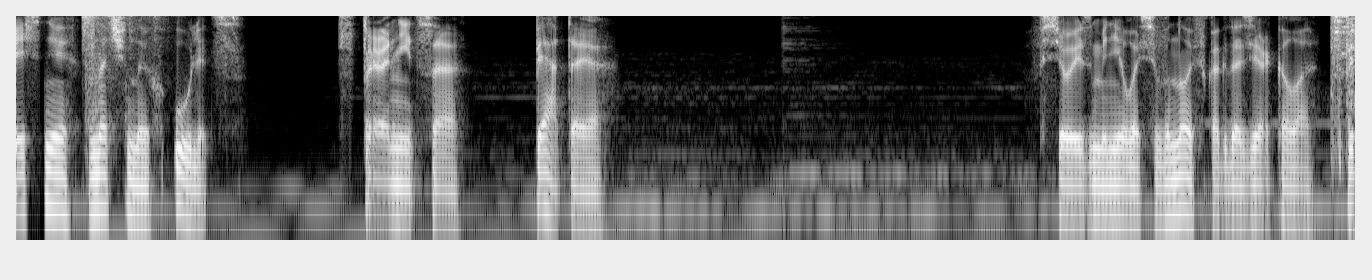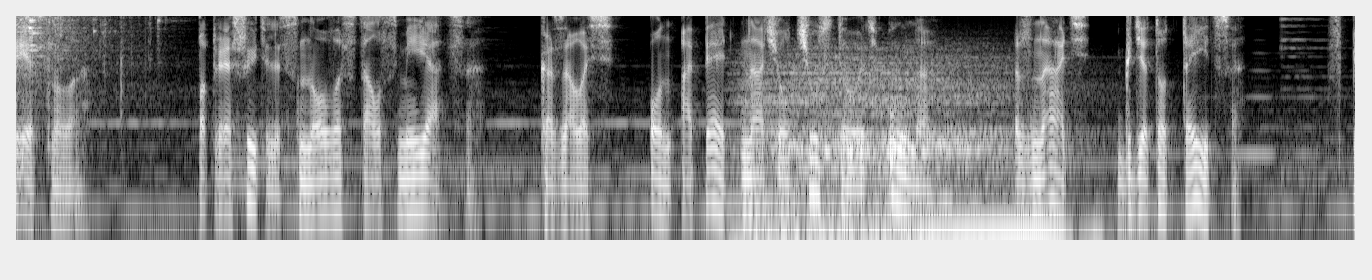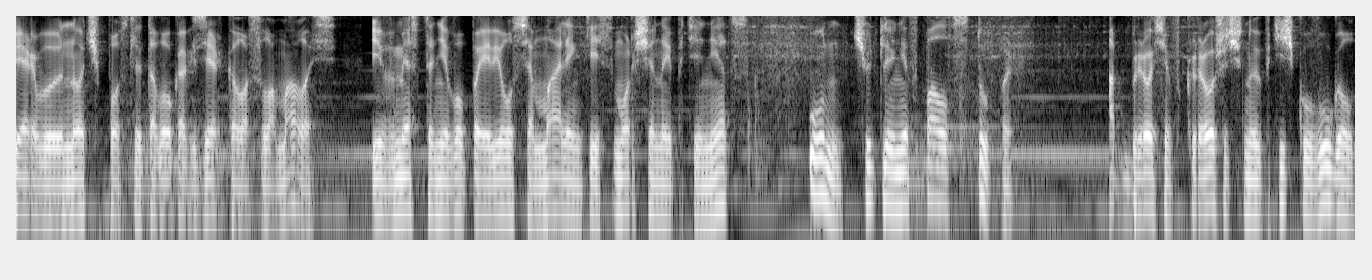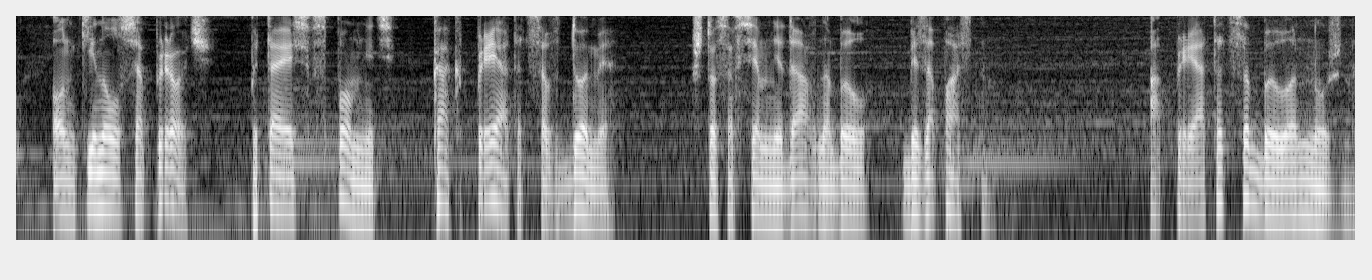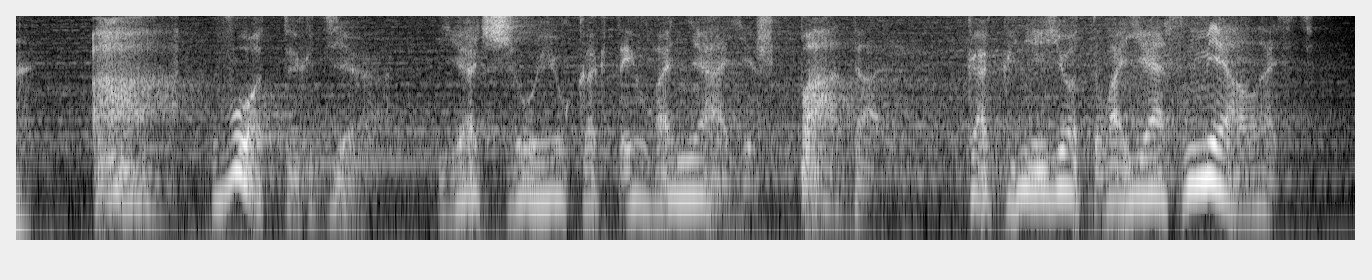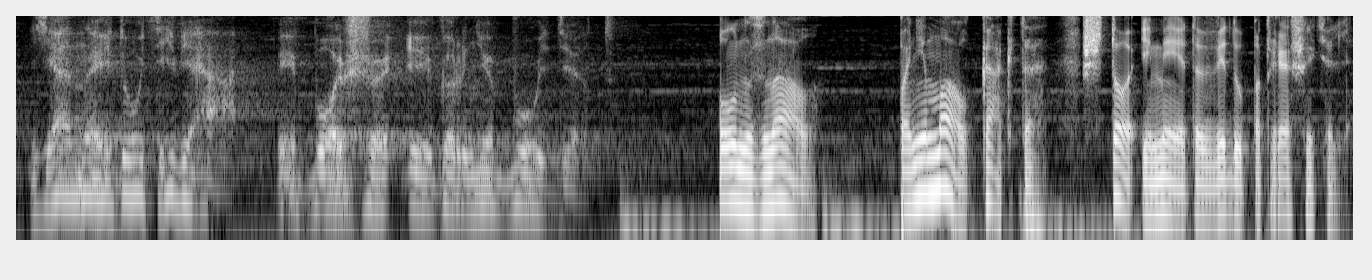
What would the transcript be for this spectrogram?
Песни ночных улиц. Страница пятая. Все изменилось вновь, когда зеркало треснуло. Потрошитель снова стал смеяться. Казалось, он опять начал чувствовать Уна, знать, где тот таится – в первую ночь после того, как зеркало сломалось, и вместо него появился маленький сморщенный птенец, Ун чуть ли не впал в ступор. Отбросив крошечную птичку в угол, он кинулся прочь, пытаясь вспомнить, как прятаться в доме, что совсем недавно был безопасным. А прятаться было нужно. А, вот где? Я чую, как ты воняешь, падаль. Как гниет твоя смелость. Я найду тебя, и больше игр не будет. Он знал, понимал как-то, что имеет в виду потрошитель.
